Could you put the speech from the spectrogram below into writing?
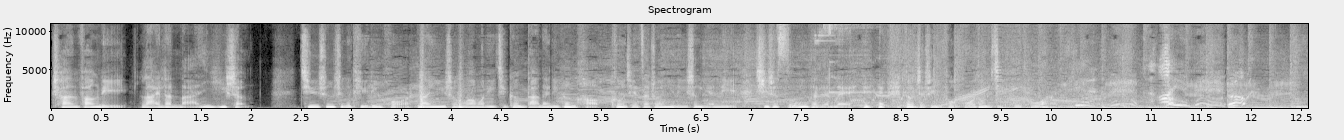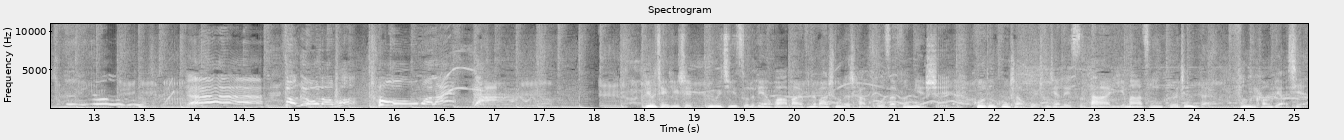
产房里来了男医生。接生是个体力活，男医生往往力气更大，耐力更好。况且在专业的医生眼里，其实所有的人类嘿嘿 都只是一幅活动的解剖图而已。哎呀，哎呦！啊！放开我老婆，冲！有前提是因为激素的变化，百分之八十五的产妇在分娩时或多或少会出现类似大姨妈综合症的疯狂表现，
